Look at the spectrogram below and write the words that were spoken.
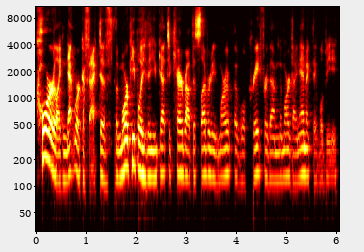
core like network effect of the more people that you get to care about the celebrity the more that will create for them the more dynamic they will be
